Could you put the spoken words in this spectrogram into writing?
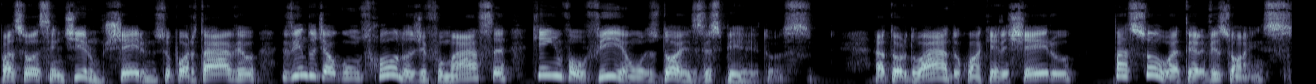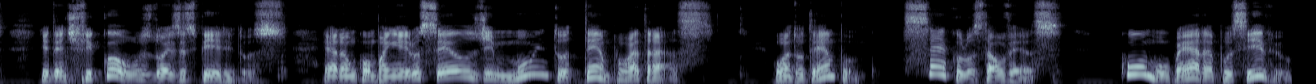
Passou a sentir um cheiro insuportável vindo de alguns rolos de fumaça que envolviam os dois espíritos. Atordoado com aquele cheiro, passou a ter visões. Identificou os dois espíritos. Eram companheiros seus de muito tempo atrás. Quanto tempo? Séculos, talvez. Como era possível?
